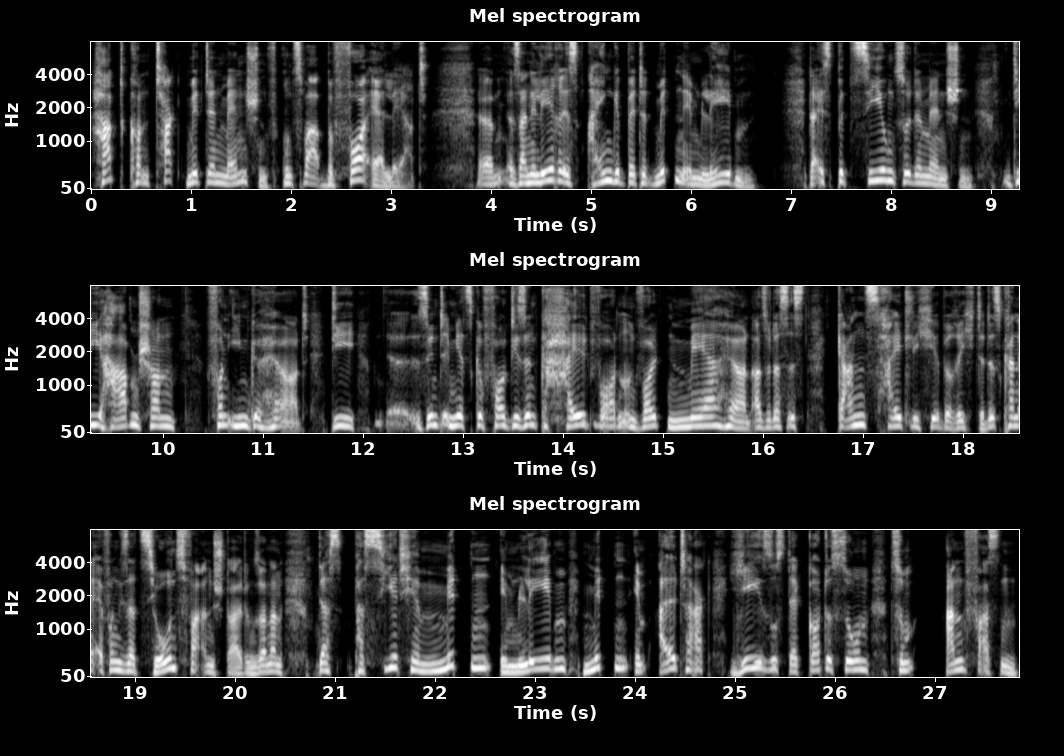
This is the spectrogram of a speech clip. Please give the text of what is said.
hat Kontakt mit den Menschen, und zwar bevor er lehrt. Ähm, seine Lehre ist eingebettet mitten im Leben. Da ist Beziehung zu den Menschen. Die haben schon von ihm gehört. Die äh, sind ihm jetzt gefolgt. Die sind geheilt worden und wollten mehr hören. Also das ist ganzheitlich hier berichtet. Das ist keine Evangelisationsveranstaltung, sondern das passiert hier mitten im Leben, mitten im Alltag. Jesus, der Gottessohn, zum anfassen.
